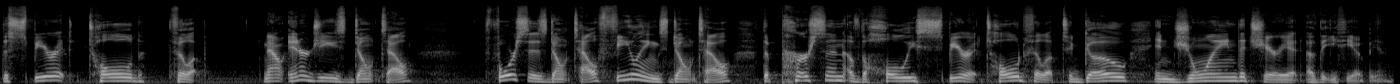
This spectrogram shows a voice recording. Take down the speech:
The Spirit told Philip. Now, energies don't tell. Forces don't tell, feelings don't tell. The person of the Holy Spirit told Philip to go and join the chariot of the Ethiopian.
